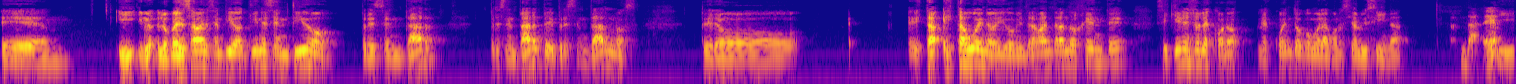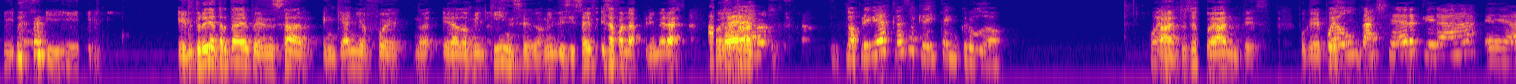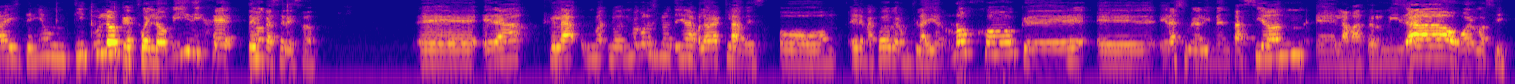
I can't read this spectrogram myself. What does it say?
Eh, y y lo, lo pensaba en el sentido, ¿tiene sentido presentar, presentarte, presentarnos? Pero está, está bueno, digo, mientras va entrando gente, si quieren yo les conozco, les cuento cómo la conocí a Luisina. Dale. Y, y el otro día trataba de pensar en qué año fue, ¿no? Era 2015, 2016, esas fueron las primeras. Ver, estaba- las primeras clases que diste en crudo. Bueno, Ah, entonces fue antes, porque después, fue un taller que era, eh, ay, tenía un título que fue, lo vi y dije, tengo que hacer eso. Eh, era, no me acuerdo si no tenía la palabra claves, o era, me acuerdo que era un flyer rojo, que eh, era sobre alimentación, eh, la maternidad o algo así.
